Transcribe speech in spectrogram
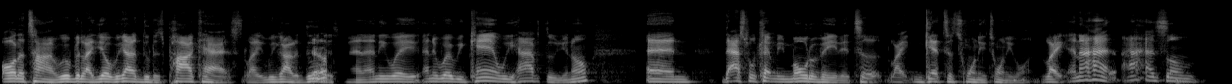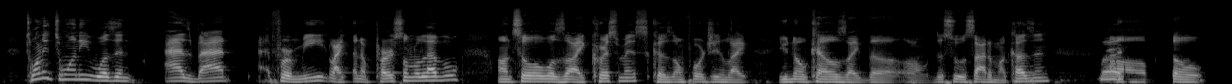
all the time. We'll be like, yo, we got to do this podcast. Like, we got to do Yep. this, man. Anyway, any way we can, we have to, you know. And that's what kept me motivated to like get to 2021 like and i had i had some 2020 wasn't as bad for me like on a personal level until it was like christmas because unfortunately like you know kel's like the um the suicide of my cousin. Right. Um so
